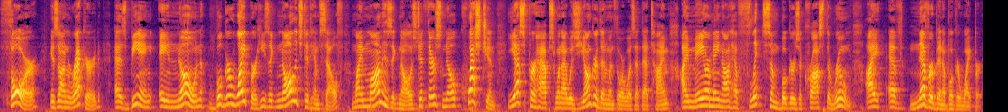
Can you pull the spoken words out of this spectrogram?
Thor is on record as being a known booger wiper. He's acknowledged it himself. My mom has acknowledged it. There's no question. Yes, perhaps when I was younger than when Thor was at that time, I may or may not have flicked some boogers across the room. I have never been a booger wiper.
